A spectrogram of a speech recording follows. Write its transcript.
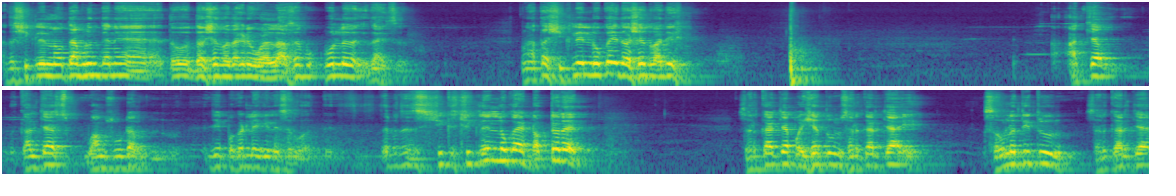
आता शिकलेला नव्हता म्हणून त्याने तो दहशतवादाकडे वळला असं बोललं जायचं. पण आता शिकलेले लोकही दहशतवादी. आजच्या कालच्या बॉम्बस्फोटा जे पकडले गेले सर्व तर शिक शिकलेले लोक आहेत डॉक्टर आहेत. सरकारच्या पैशातून सरकारच्या सवलतीतून सरकारच्या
